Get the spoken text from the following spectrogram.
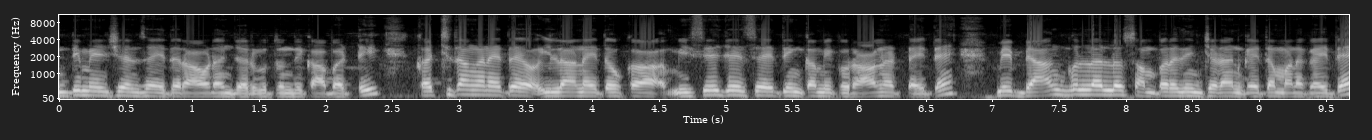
ఇంటిమేషన్స్ అయితే రావడం జరుగుతుంది కాబట్టి ఖచ్చితంగానైతే ఇలానైతే ఒక మెసేజెస్ అయితే ఇంకా మీకు రానట్టయితే మీ బ్యాంకులలో సంప్రదించడానికి అయితే మనకైతే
